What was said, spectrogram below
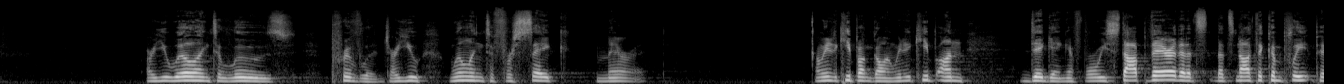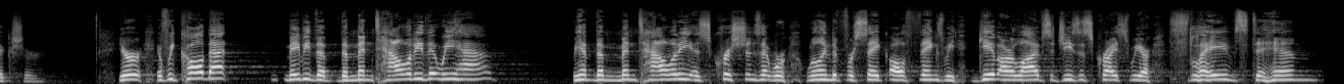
Are you willing to lose privilege? Are you willing to forsake merit? And we need to keep on going. We need to keep on digging. If we stop there, that it's, that's not the complete picture. You're, if we call that maybe the, the mentality that we have, we have the mentality as Christians that we're willing to forsake all things. We give our lives to Jesus Christ. We are slaves to Him.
